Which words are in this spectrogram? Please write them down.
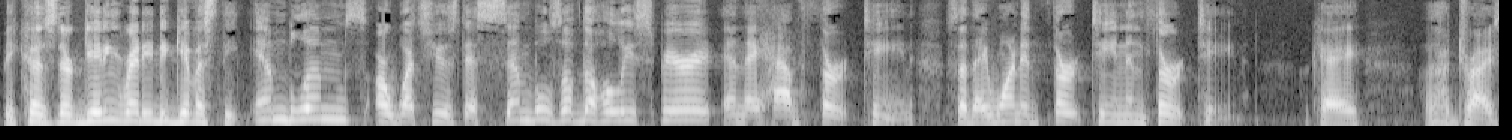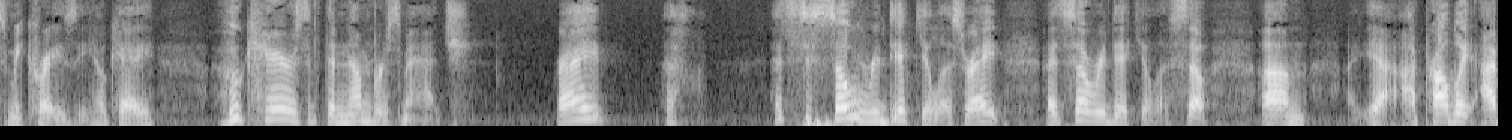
Because they're getting ready to give us the emblems or what's used as symbols of the Holy Spirit, and they have 13. So they wanted 13 and 13. Okay? That drives me crazy. Okay? Who cares if the numbers match? Right? That's just so ridiculous, right? That's so ridiculous. So, um, yeah, I probably I,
